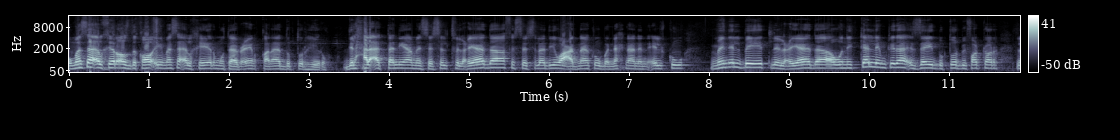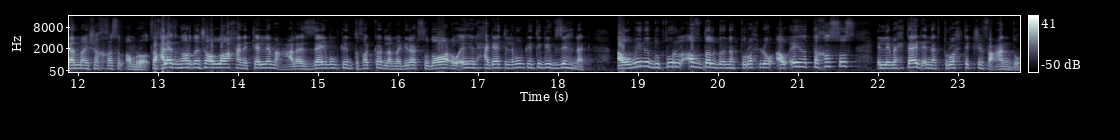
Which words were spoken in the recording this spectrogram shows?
ومساء الخير أصدقائي مساء الخير متابعين قناة دكتور هيرو. دي الحلقة الثانية من سلسلة في العيادة. في السلسلة دي وعدناكم بأن إحنا ننقلكم من البيت للعيادة ونتكلم كده إزاي الدكتور بيفكر لما يشخص الأمراض. في حلقة النهارده إن شاء الله هنتكلم على إزاي ممكن تفكر لما يجيلك صداع وإيه الحاجات اللي ممكن تيجي في ذهنك أو مين الدكتور الأفضل بإنك تروح له؟ أو إيه التخصص اللي محتاج إنك تروح تكشف عنده؟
